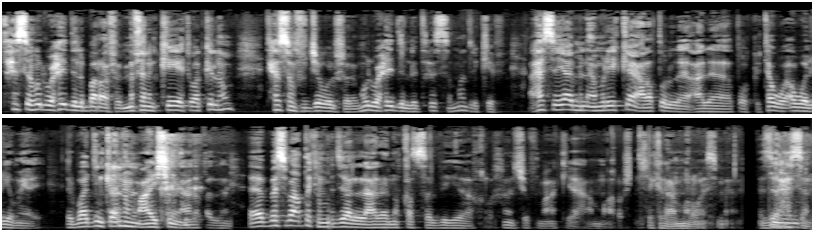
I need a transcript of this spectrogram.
تحسه هو الوحيد اللي برا فيلم. مثلا Kate واكلهم تحسهم في جو الفيلم. هو الوحيد اللي تحسه ما أدري كيف. احسه جاي من أمريكا على طول على طوكيو. تو أول يوم جاي. الباقيين كأنهم عايشين على الأقل. أه، بس بعطيك مجال على نقاط سلبية أخرى. خلينا نشوف معك يا عمار. شكل عمار ما يسمع. زين حسن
